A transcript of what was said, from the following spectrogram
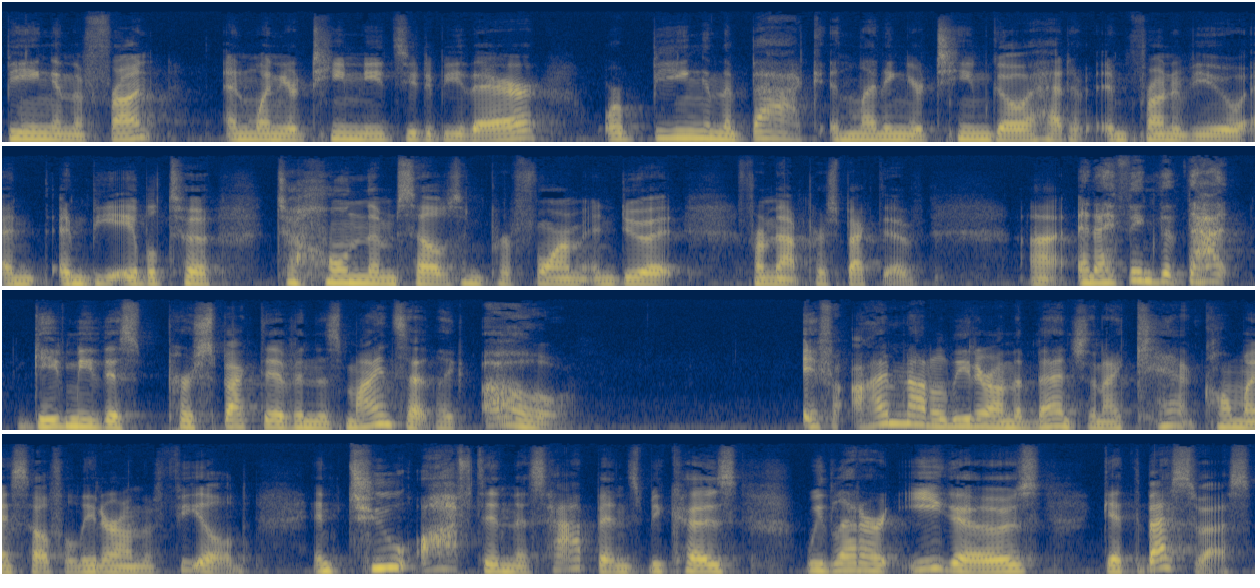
being in the front and when your team needs you to be there or being in the back and letting your team go ahead in front of you and, and be able to to hone themselves and perform and do it from that perspective. Uh, and I think that that gave me this perspective and this mindset like, oh, if I'm not a leader on the bench, then I can't call myself a leader on the field. And too often this happens because we let our egos get the best of us.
